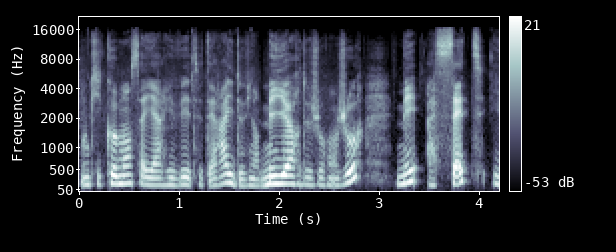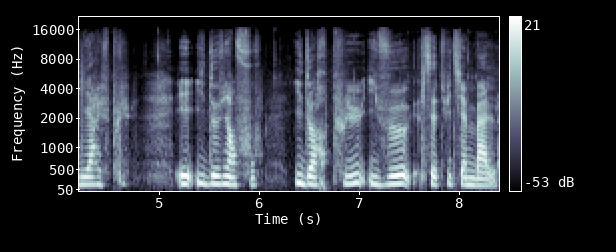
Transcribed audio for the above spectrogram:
Donc il commence à y arriver, etc. Il devient meilleur de jour en jour. Mais à 7, il n'y arrive plus. Et il devient fou. Il dort plus, il veut cette huitième balle.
